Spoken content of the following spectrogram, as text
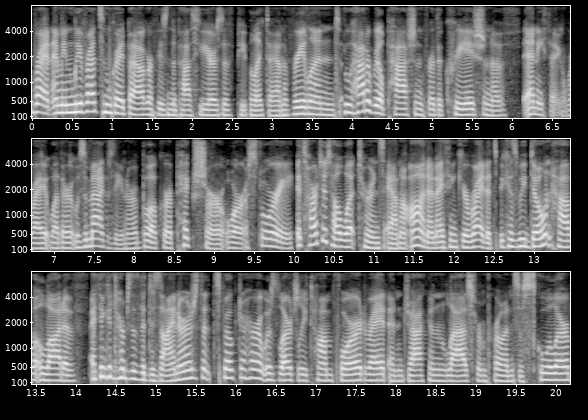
Right. I mean, we've read some great biographies in the past few years of people like Diana Vreeland who had a real passion for the creation of anything, right? Whether it was a magazine or a book or a picture or a story. It's hard to tell what turns Anna on. And I think you're right. It's because we don't have a lot of, I think, in terms of the designers that spoke to her, it was largely Tom Ford, right? And Jack and Laz from Proenza Schouler.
